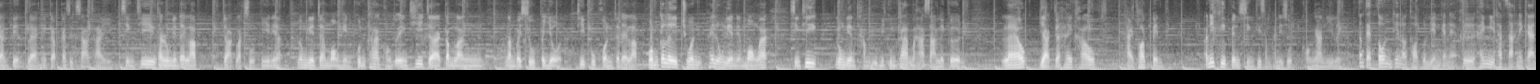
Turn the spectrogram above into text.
การเปลี่ยนแปลงให้กับการศึกษาไทย สิ่งที่ทางโรงเรียนได้รับ จากหลักสูตรนี้เนี่ยโรงเรียนจะมองเห็นคุณค่าของตัวเองที่จะกำลังนำไปสู่ประโยชน์ ที่ผู้คนจะได้รับ ผมก็เลยชวนให้โรงเรียนเนี่ยมองว่าสิ่งที่โรงเรียนทำอยู่มีคุณค่ามหาศาลเหลือเกิน แล้วอยากจะให้เขาถ่ายทอดเป็น อันนี้คือเป็นสิ่งที่สำคัญที่สุดของงานนี้เลย ตั้งแต่ต้นที่เราถอดบทเรียนกันเนี่ยคือให้มีทักษะในการ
